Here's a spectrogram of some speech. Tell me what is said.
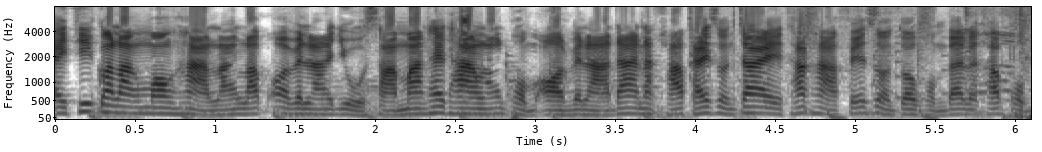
รที่กำลังมองหาร้านรับออนเวลาอยู่ สามารถให้ทางร้านผมออนเวลาได้นะครับ ใครสนใจทักหาเฟซส่วนตัวผมได้เลยครับผม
